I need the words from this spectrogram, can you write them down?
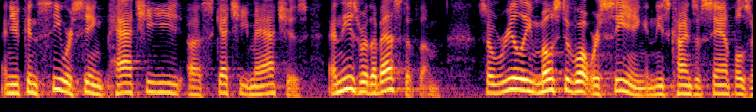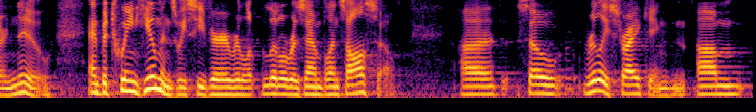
And you can see we're seeing patchy, uh, sketchy matches, and these were the best of them. So really, most of what we're seeing in these kinds of samples are new. And between humans, we see very little resemblance also. Uh, so really striking. Um,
